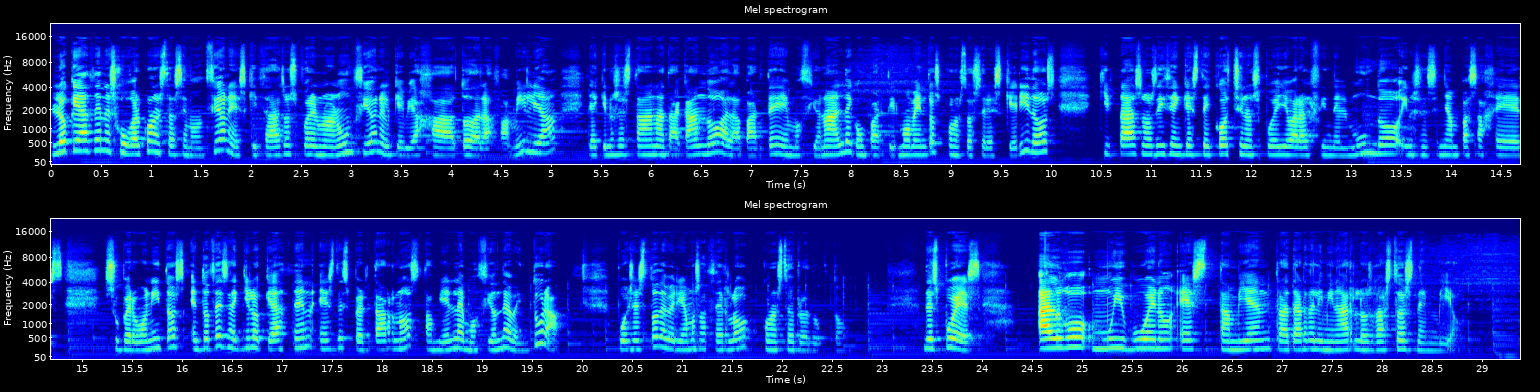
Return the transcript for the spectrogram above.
Lo que hacen es jugar con nuestras emociones. Quizás nos ponen un anuncio en el que viaja toda la familia y aquí nos están atacando a la parte emocional de compartir momentos con nuestros seres queridos. Quizás nos dicen que este coche nos puede llevar al fin del mundo y nos enseñan pasajes súper bonitos. Entonces aquí lo que hacen es despertarnos también la emoción de aventura. Pues esto deberíamos hacerlo con nuestro producto. Después, algo muy bueno es también tratar de eliminar los gastos de envío.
